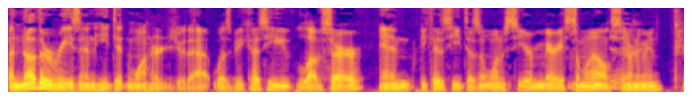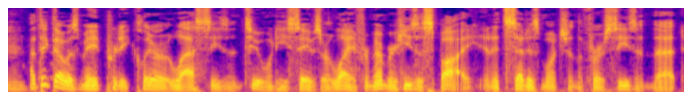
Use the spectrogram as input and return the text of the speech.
another reason he didn't want her to do that was because he loves her and because he doesn't want to see her marry someone else. You know what I mean? Mm-hmm. I think that was made pretty clear last season too when he saves her life. Remember, he's a spy, and it said as much in the first season that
